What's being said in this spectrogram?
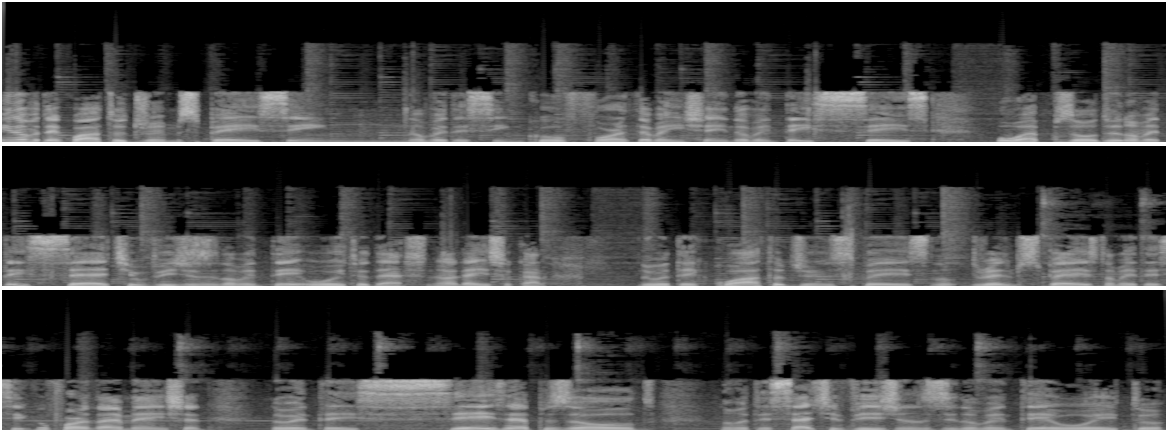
Em 94, Dream Space. Em 95, o Fourth Dimension. Em 96, o Episode. Em 97, o Visions. Em 98, Destiny. Olha isso, cara. 94 Dream Space, no, Dream Space, 95 Four Dimension, 96 Episodes, 97 Visions e 98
